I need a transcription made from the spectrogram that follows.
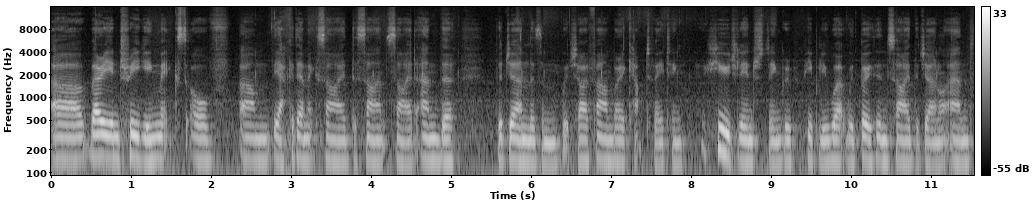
uh, very intriguing mix of um, the academic side, the science side, and the the journalism, which I found very captivating. A hugely interesting group of people you work with, both inside the journal and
